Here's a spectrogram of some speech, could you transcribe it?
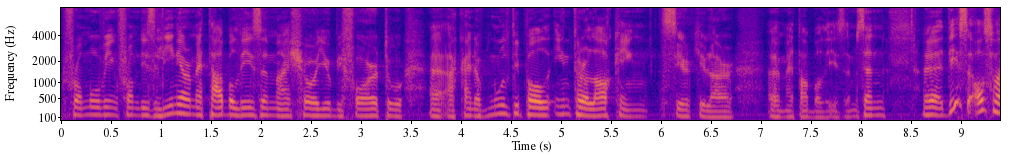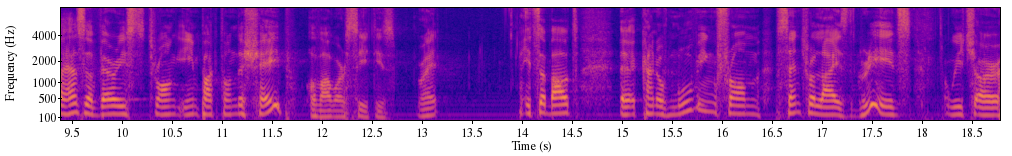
from moving from this linear metabolism I showed you before to uh, a kind of multiple interlocking circular uh, metabolisms. And uh, this also has a very strong impact on the shape shape of our cities, right? It's about uh, kind of moving from centralized grids, which are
